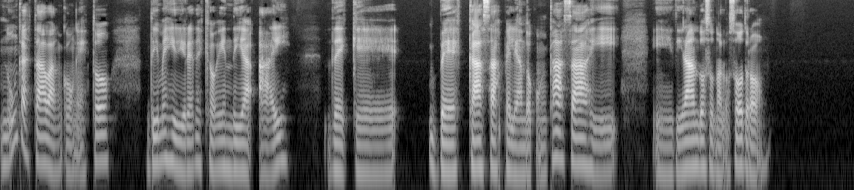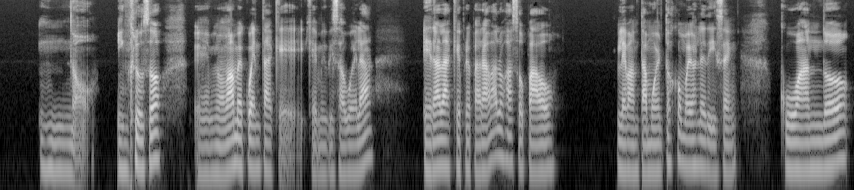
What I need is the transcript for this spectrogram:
nunca estaban con esto dimes y diretes que hoy en día hay de que ves casas peleando con casas y, y tirándose unos a los otros. No. Incluso eh, mi mamá me cuenta que, que, mi bisabuela era la que preparaba los asopados, levantamuertos como ellos le dicen, cuando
